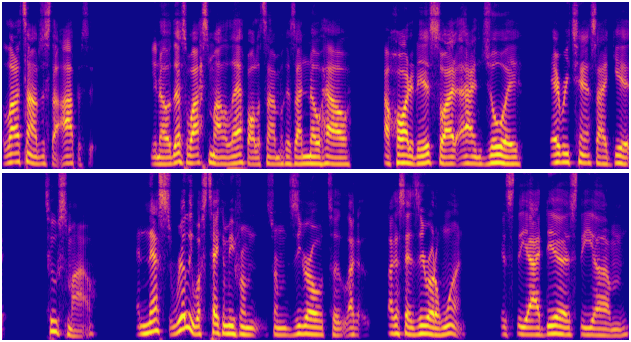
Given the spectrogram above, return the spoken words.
A lot of times it's the opposite. You know, that's why I smile and laugh all the time because I know how how hard it is. So I, I enjoy every chance I get to smile. And that's really what's taken me from from zero to like like I said, zero to one. It's the idea, it's the um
